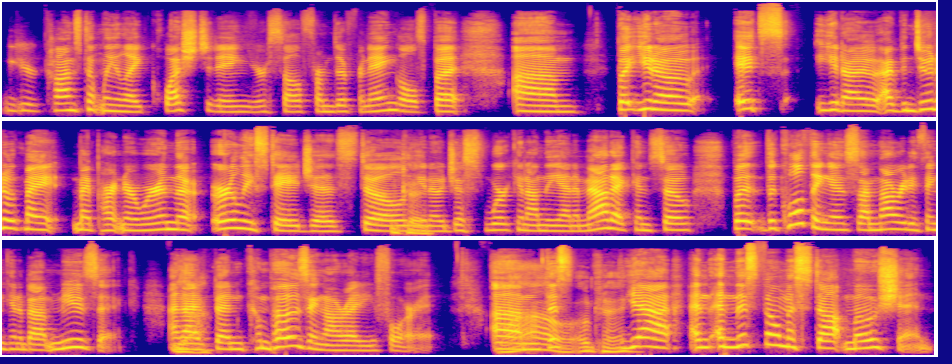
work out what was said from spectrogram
you're constantly like questioning yourself from different angles. But, um, but you know, it's you know, I've been doing it with my my partner. We're in the early stages still, Okay. you know, just working on the animatic. And so, but the cool thing is, I'm already thinking about music, and Yeah. I've been composing already for it. Um, wow. this okay. yeah, and and this film is stop motion.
